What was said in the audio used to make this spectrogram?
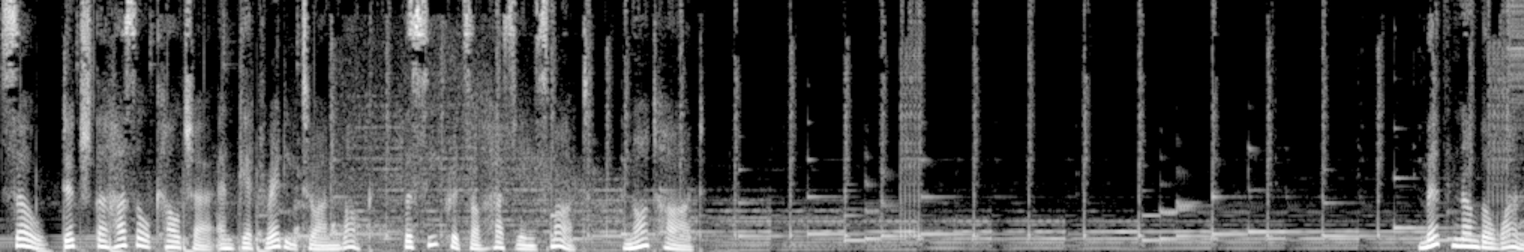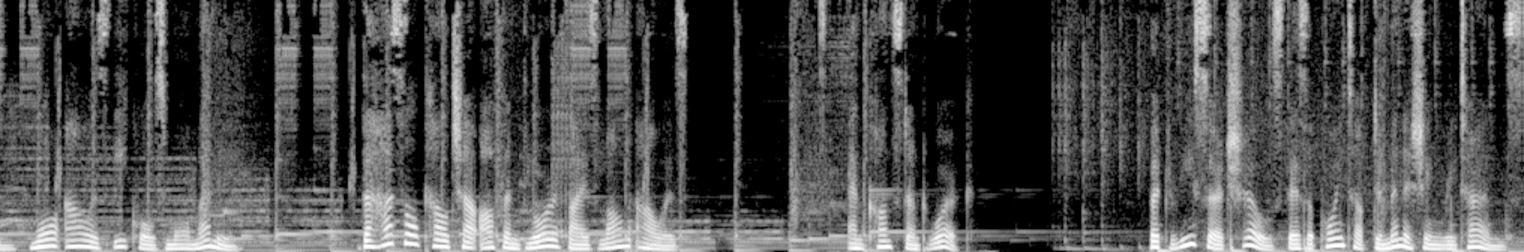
So, ditch the hustle culture and get ready to unlock the secrets of hustling smart, not hard. Myth number one more hours equals more money. The hustle culture often glorifies long hours and constant work. But research shows there's a point of diminishing returns.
